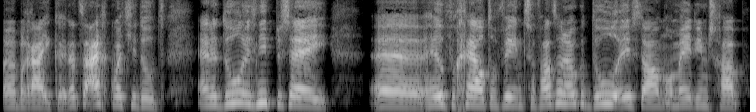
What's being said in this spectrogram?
uh, bereiken. Dat is eigenlijk wat je doet. En het doel is niet per se uh, heel veel geld of winst of wat dan ook. Het doel is dan om mediumschap,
